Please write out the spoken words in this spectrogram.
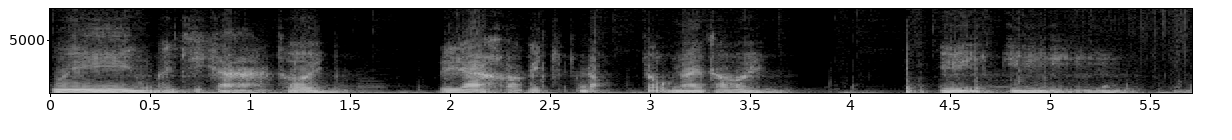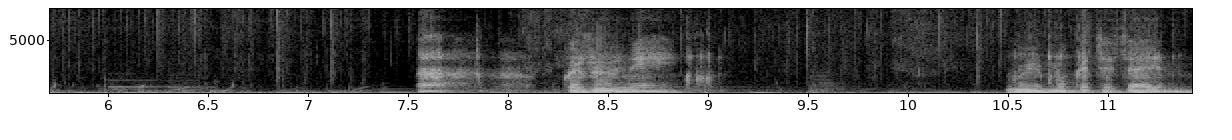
Quyền cái gì cả thôi. Đi ra khỏi cái đọc chỗ này thôi. Ý ý. À cái rưới này Ui một cái trái chén.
